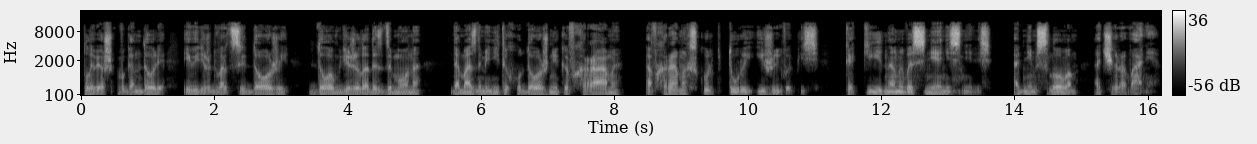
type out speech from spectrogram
Плывешь в гондоле и видишь дворцы дожей, дом, где жила Дездемона, дома знаменитых художников, храмы, а в храмах скульптуры и живопись, какие нам и во сне не снились. Одним словом, очарование.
